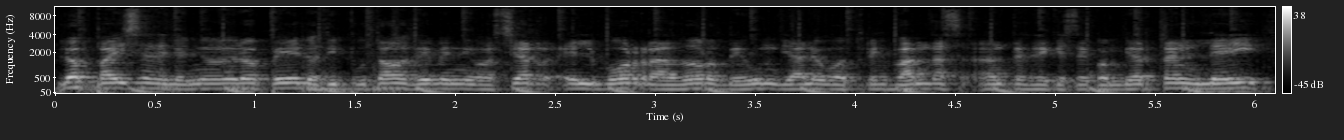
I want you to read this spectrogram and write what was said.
Los países de la Unión Europea y los diputados deben negociar el borrador de un diálogo tres bandas antes de que se convierta en ley.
